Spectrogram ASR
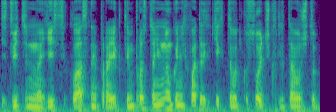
действительно есть классные проекты. Им просто немного не хватает каких-то вот кусочков для того, чтобы...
